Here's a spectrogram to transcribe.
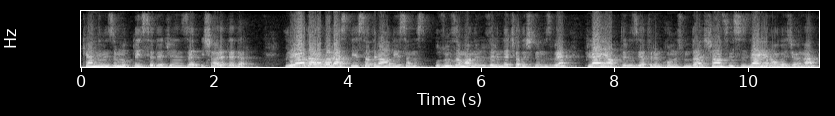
kendinizi mutlu hissedeceğinize işaret eder. Rüyada araba lastiği satın aldıysanız, uzun zamandır üzerinde çalıştığınız ve plan yaptığınız yatırım konusunda şansın sizden yana olacağına,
